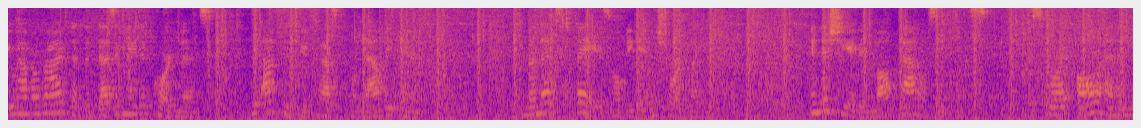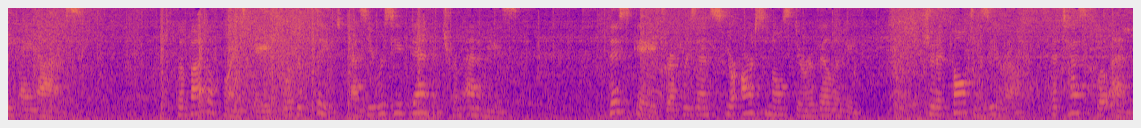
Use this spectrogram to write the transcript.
You have arrived at the designated coordinates. The aptitude test will now begin. The next phase will begin shortly. Initiating mock battle sequence. Destroy all enemy AIs. The vital points gauge will deplete as you receive damage from enemies. This gauge represents your arsenal's durability. Should it fall to zero, the test will end.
